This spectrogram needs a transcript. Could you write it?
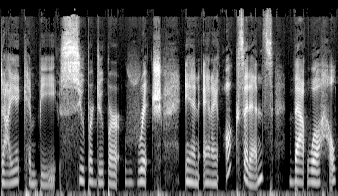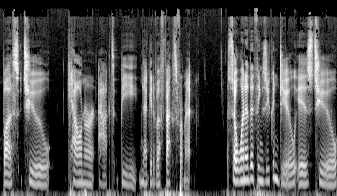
diet can be super duper rich in antioxidants that will help us to counteract the negative effects from it. So, one of the things you can do is to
